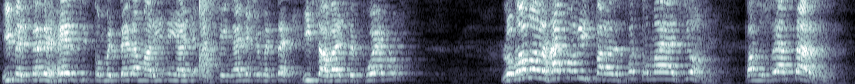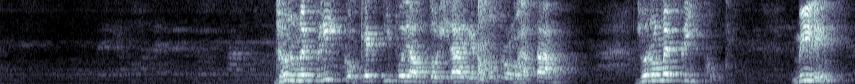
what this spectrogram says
Y meter el ejército, meter la marina y a quien haya que meter y salvar este pueblo. Lo vamos a dejar morir para después tomar acciones, cuando sea tarde. Yo no me explico qué tipo de autoridad que nosotros lo gastamos. Yo no me explico. Miren,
